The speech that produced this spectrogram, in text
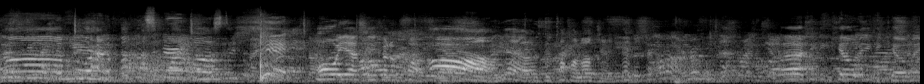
Oh, had a fucking spirit master. Shit. Oh yeah, so you couldn't fuck. Oh, yeah, it was the topologic. Uh, if you can kill me, you can kill me.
